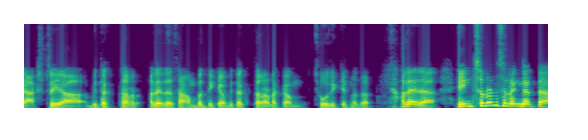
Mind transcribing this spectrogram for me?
രാഷ്ട്രീയ വിദഗ്ധർ അതായത് സാമ്പത്തിക വിദഗ്ധർ അടക്കം ചോദിക്കുന്നത്. അതായത് ഇൻഷുറൻസ് രംഗത്ത്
